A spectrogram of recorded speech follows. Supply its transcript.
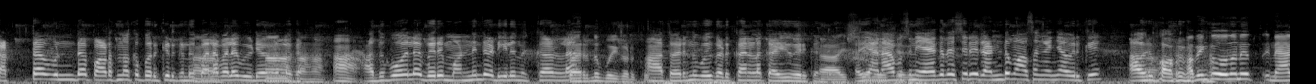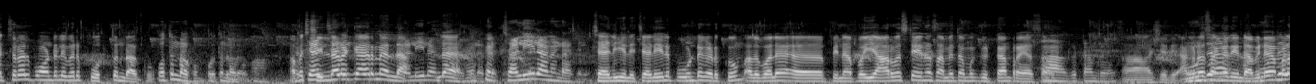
കട്ട ഉണ്ട പാടത്തുനിന്നൊക്കെ പെറുക്കിയെടുക്കുന്നുണ്ട്. പല പല വീഡിയോകളിലൊക്കെ. ആ, അതുപോലെ ഇവർ മണ്ണിന്റെ അടിയിൽ നിൽക്കാനുള്ള പരന്നു പോയി കിടക്കും. ആ തുരന്ന് പോയി കെടുക്കാനുള്ള കഴിവ് ആ, അനാപസിന് അത് ഏകദേശം ഒരു രണ്ട് മാസം കഴിഞ്ഞാൽ അവർക്ക് ആ ഒരു പവർ അപ്പൊ എനിക്ക് തോന്നുന്നു നാച്ചുറൽ പോണ്ടിൽ ഇവർ പൊത്തുണ്ടാക്കും. പൊത്തുണ്ടാക്കും പൊത്തുണ്ടാക്കും. അപ്പൊ ചില്ലറക്കാരനല്ല ചളിയിലാണ് ഉണ്ടാക്കൽ. ചളിയിൽ ചളിയിൽ പൂണ്ട് കിടക്കും. അതുപോലെ പിന്നെ അപ്പൊ ഈ ഹാർവെസ്റ്റ് ചെയ്യുന്ന സമയത്ത് നമുക്ക് കിട്ടാൻ പ്രയാസമാണ് കിട്ടാൻ പ്രയാസം. ആ ശരി. അങ്ങനെ സംഗതി ഉണ്ട് പിന്നെ നമ്മൾ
